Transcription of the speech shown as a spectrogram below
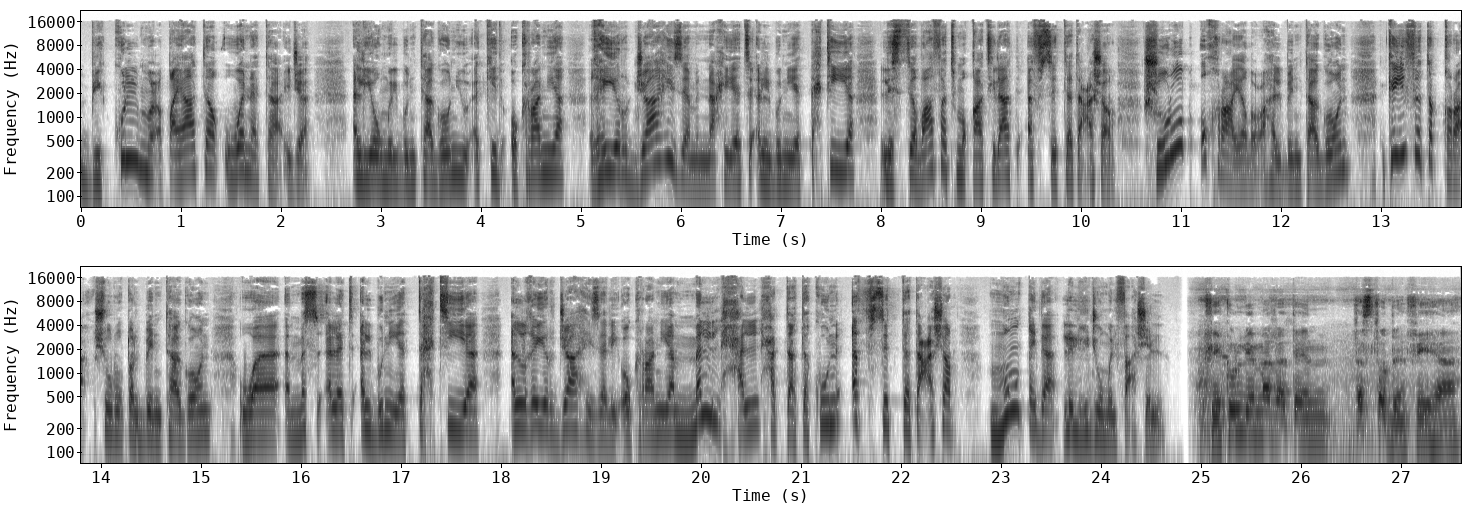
بكل معطياته ونتائجه. اليوم البنتاغون يؤكد أوكرانيا غير جاهزة من ناحية البنية التحتية لاستضافة مقاتلات F-16. شروط أخرى يضعها البنتاغون. كيف تقرأ شروط البنتاغون ومسألة البنية التحتية الغير جاهزة لأوكرانيا؟ ما الحل حتى تكون F-16 منقذة للهجوم الفاشل؟ في كل مرة تصطدم فيها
